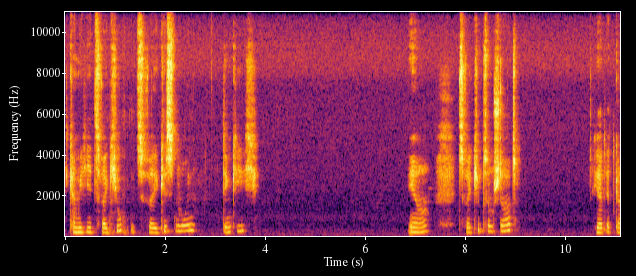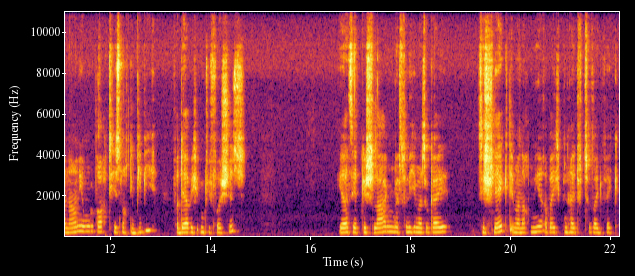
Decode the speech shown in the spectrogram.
Ich kann mir hier zwei Cube, zwei Kisten holen, denke ich. Ja, zwei Cubes am Start. Hier hat Edgar Nani umgebracht. Hier ist noch die Bibi. Vor der habe ich irgendwie voll Schiss. Ja, sie hat geschlagen. Das finde ich immer so geil. Sie schlägt immer nach mir, aber ich bin halt zu weit weg.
